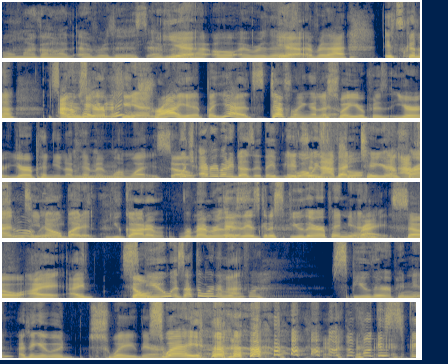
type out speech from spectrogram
"Oh my God, ever this, ever Yeah. that, oh ever this, Yeah. ever that," it's gonna. It I don't care even if you try it, but yeah, it's definitely gonna Yeah. sway your your your opinion of him in Mhm. one way. So Which everybody does it. They It's you a always natural- vent to your Yeah, friends, you know, but you gotta remember that There's- it is gonna spew their opinion. right. So I I don't. Spew is that the word I'm looking for? Spew their opinion. I think it would sway their. Sway. what the fuck is spew?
